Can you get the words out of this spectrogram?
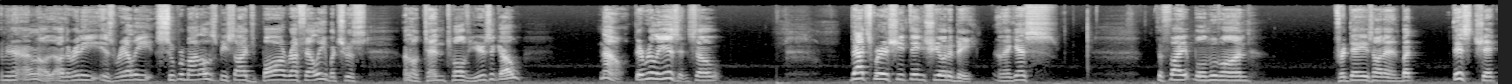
I mean, I, don't know. Are there any Israeli supermodels besides Bar Refaeli, which was, I don't know, 10, 12 years ago? No, there really isn't. So that's where she thinks she ought to be. And I guess the fight will move on for days on end. But this chick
